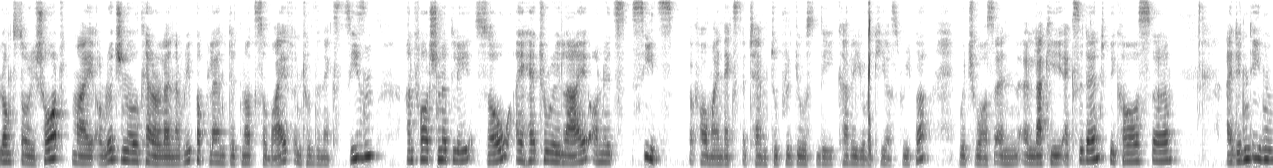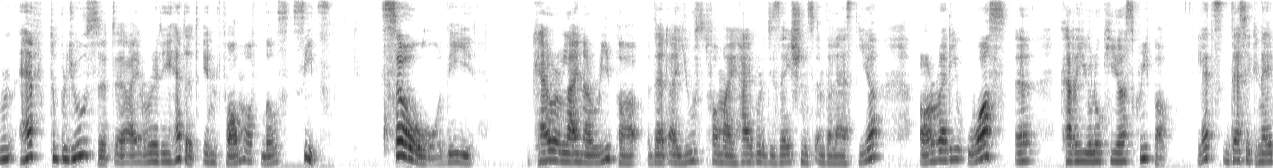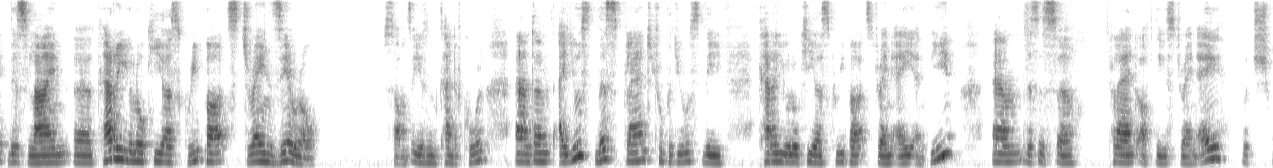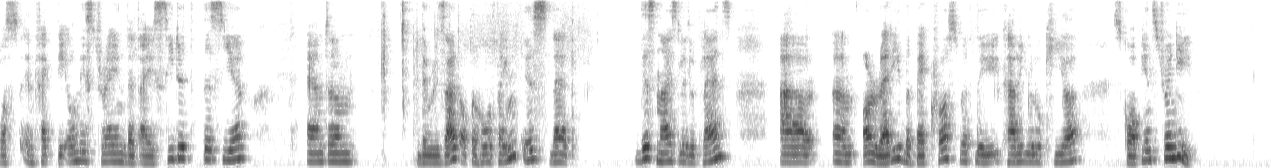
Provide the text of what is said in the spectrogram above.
Long story short, my original Carolina Reaper plant did not survive into the next season, unfortunately, so I had to rely on its seeds for my next attempt to produce the Cariolochia Reaper, which was an, a lucky accident because uh, I didn't even have to produce it. Uh, I already had it in form of those seeds. So, the Carolina Reaper that I used for my hybridizations in the last year already was a Cariolochia Screeper. Let's designate this line uh, Cariolochia Screeper Strain 0 sounds even kind of cool. And um, I used this plant to produce the Cariolochia screeper strain A and B. Um, this is a plant of the strain A, which was in fact the only strain that I seeded this year. And um, the result of the whole thing is that these nice little plants are um, already the backcross with the Cariolochia scorpion strain D.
